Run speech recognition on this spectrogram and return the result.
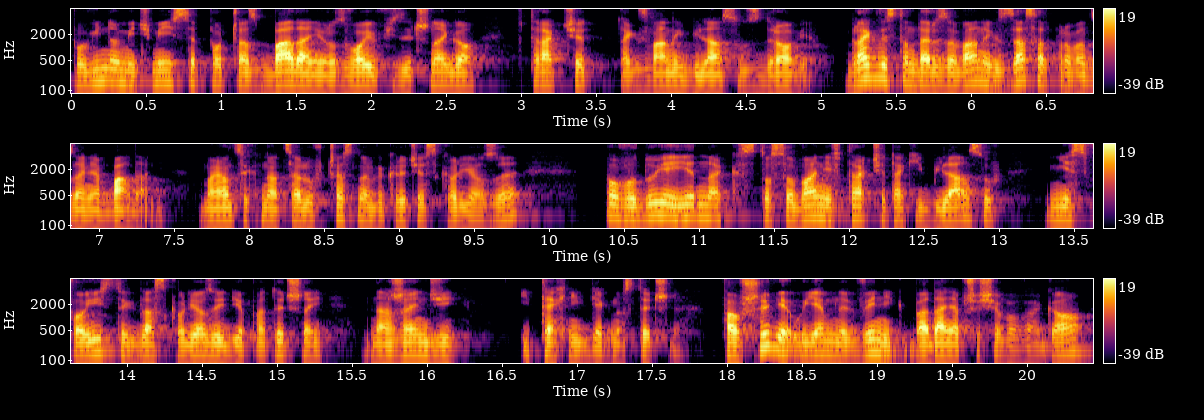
powinno mieć miejsce podczas badań rozwoju fizycznego w trakcie tzw. bilansów zdrowia. Brak wystandaryzowanych zasad prowadzenia badań mających na celu wczesne wykrycie skoliozy powoduje jednak stosowanie w trakcie takich bilansów nieswoistych dla skoliozy idiopatycznej narzędzi i technik diagnostycznych. Fałszywie ujemny wynik badania przesiewowego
